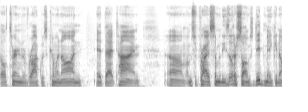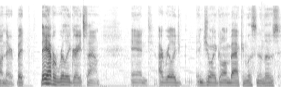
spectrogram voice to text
alternative rock was coming on at that time. Um, I'm surprised some of these other songs did make it on there, but they have a really great sound, and I really enjoy going back and listening to those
